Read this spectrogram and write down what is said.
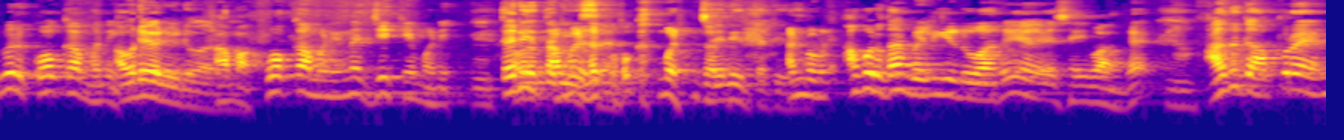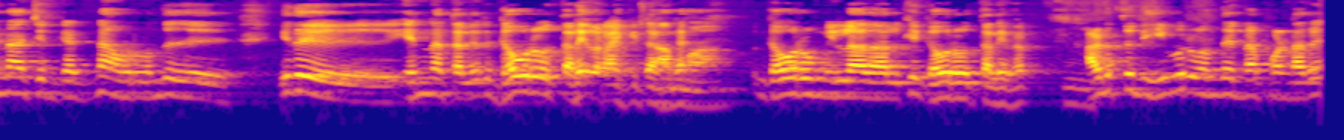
இவர் கோக்கா மணி. அவரே வெளியிடுவார். ஆமாம் கோக்கா மணின்னா ஜி கே மணி. தெரியும் தமிழ்ல தெரியும் கோக்கா மணி தெரியும் அன்புமணி அவர் தான் வெளியிடுவார் செய்வாங்க. ம். அதுக்கு அப்புறம் என்னாச்சுன்னு கேட்டினா அவர் வந்து இது என்ன தலைவர்? கௌரவ தலைவர் ஆக்கிட்டாங்க. கௌரவம் இல்லாத ஆளுக்கு கௌரவ தலைவர். அடுத்தது இவர் வந்து என்ன பண்ணாரு?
